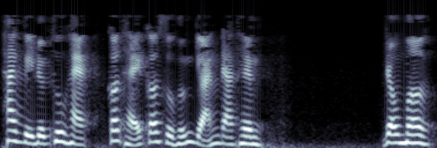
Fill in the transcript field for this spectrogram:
thay vì được thu hẹp, có thể có xu hướng doãn ra thêm. Romer,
